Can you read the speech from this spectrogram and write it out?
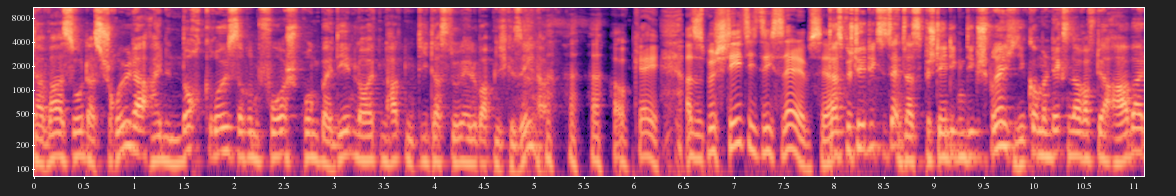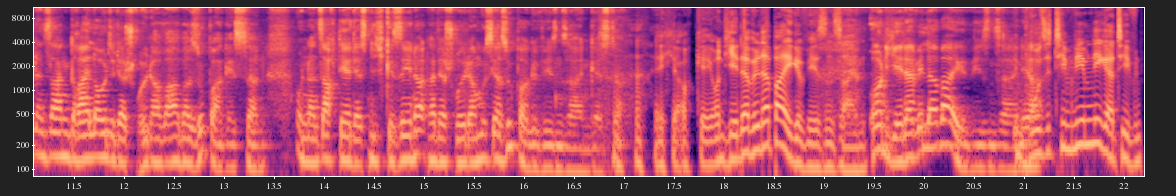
da war es so, dass Schröder einen noch größeren Vorsprung bei den Leuten hatten, die das Duell überhaupt nicht gesehen haben. okay, also es bestätigt sich selbst, ja? Das bestätigt sich selbst, das bestätigen die Gespräche. Die kommen am nächsten Tag auf der Arbeit, dann sagen drei Leute, der Schröder war aber super gestern. Und dann sagt der, der es nicht gesehen hat, na, der Schröder muss ja super gewesen sein gestern. ja, okay. Und jeder will dabei gewesen sein. Und jeder will dabei gewesen sein. Im ja. Positiven wie im Negativen.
